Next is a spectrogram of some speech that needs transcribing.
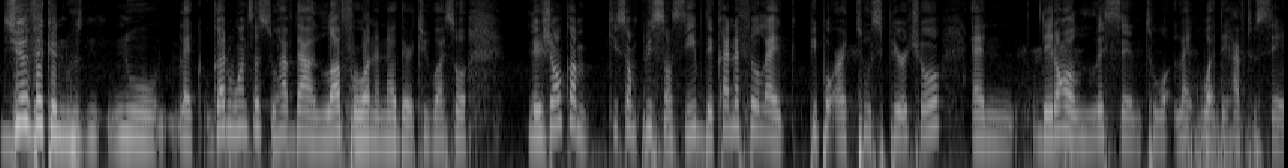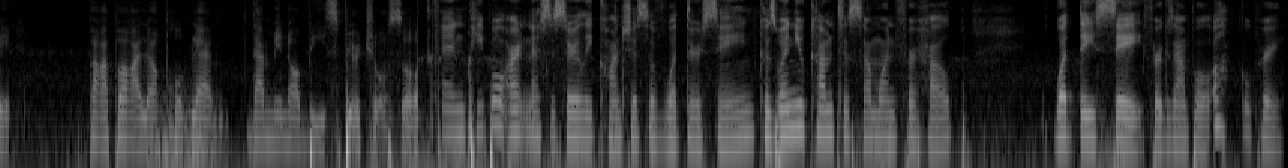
dieu veut que nous nous like god wants us to have that love for one another tu vois. So les gens comme qui sont plus sensibles they kind of feel like people are too spiritual and they don't listen to what, like what they have to say par rapport à leurs problèmes that may not be spiritual so And people aren't necessarily conscious of what they're saying. Because when you come to someone for help, what they say, for example, oh, go pray.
